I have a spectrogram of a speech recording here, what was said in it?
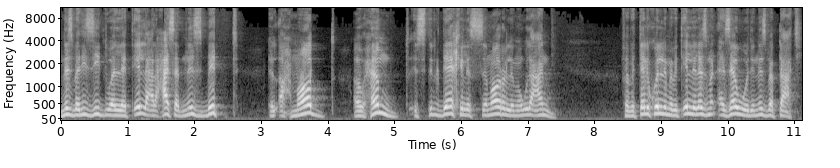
النسبة دي تزيد ولا تقل على حسب نسبة الأحماض أو حمض الستريك داخل الثمار اللي موجودة عندي. فبالتالي كل ما بتقل لازم أزود النسبة بتاعتي.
